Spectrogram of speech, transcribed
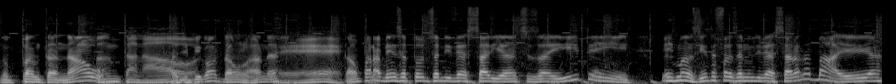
no Pantanal. Pantanal. Tá de bigodão lá, né? É. Então, parabéns a todos os aniversariantes aí. Tem. Minha irmãzinha tá fazendo aniversário na Bahia.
